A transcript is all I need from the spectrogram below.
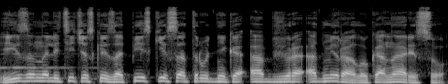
Из аналитической записки сотрудника Абвера адмиралу Канарису.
